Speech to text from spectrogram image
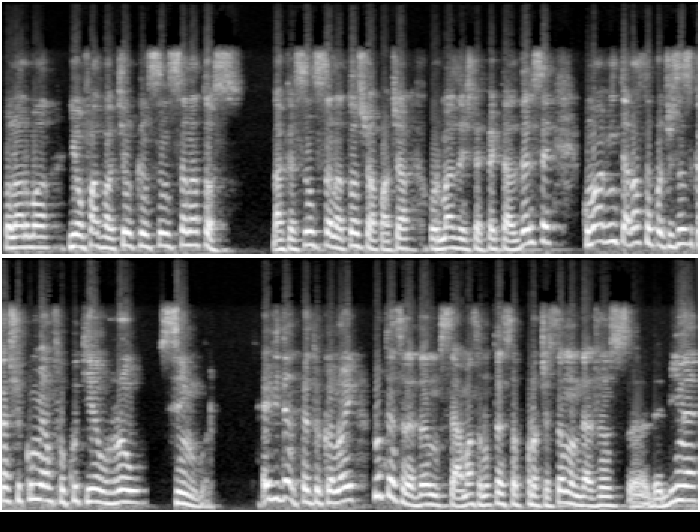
Până la urmă, eu fac vaccinul când sunt sănătos. Dacă sunt sănătos și apă aceea urmează niște efecte adverse, cum mintea noastră procesează ca și cum mi-am făcut eu rău singur. Evident, pentru că noi nu putem să ne dăm seama, să nu putem să procesăm unde a ajuns uh, de bine,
